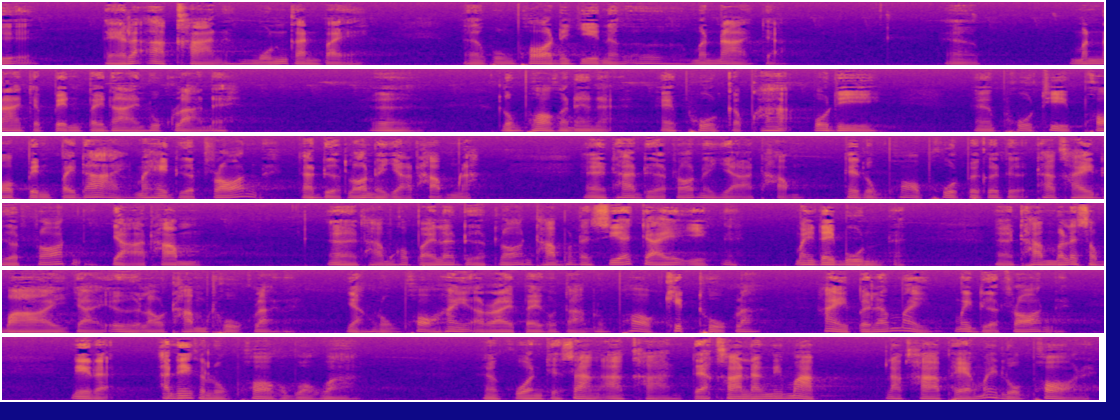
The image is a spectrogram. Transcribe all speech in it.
แต่ละอาคารหมุนกันไปหลวงพ่อได้ยินนะเออ มันน่าจะมันน่าจะเป็นไปได้ลูกหลานเลยเออหลวงพ่อก็เนี่ยนะพูดกับข้าบดีพูดที่พอเป็นไปได้ ไม่ให้เดือดร้อนถ้าเดือดร้อนอย่าทำนะถ้าเดือดร้อนอย่าทำแต่หลวงพ่อพูดไปก็เถอะถ้าใครเดือดร้อนอย่าทำทำเข้าไปแล้วเดือดร้อนทำแล้วเสียใจอีก ไม่ได้บุญทำมาแล้วสบายใจเออ เราทำถูกแล้วอย่างหลวงพ่อให้อะไรไปก็ตามหลวงพ่อคิดถูกแล้วให้ไปแล้วไม่ไม่เดือดร้อนนี่แหละ อันนี้กับหลวงพ่อก็บอกว่า ควรจะสร้างอาคาร แต่อาคารหลังนี้มาก ราคาแพงไหมหลวงพ่อนะ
